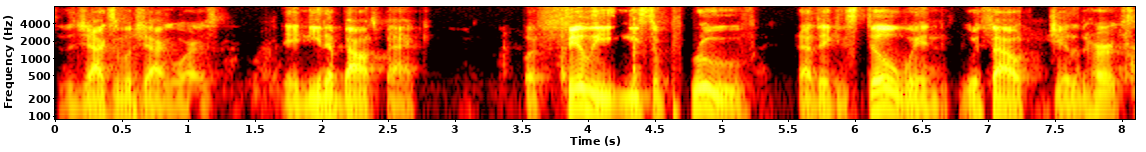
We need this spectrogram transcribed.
to the Jacksonville Jaguars. They need a bounce back. But Philly needs to prove that they can still win without Jalen Hurts.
